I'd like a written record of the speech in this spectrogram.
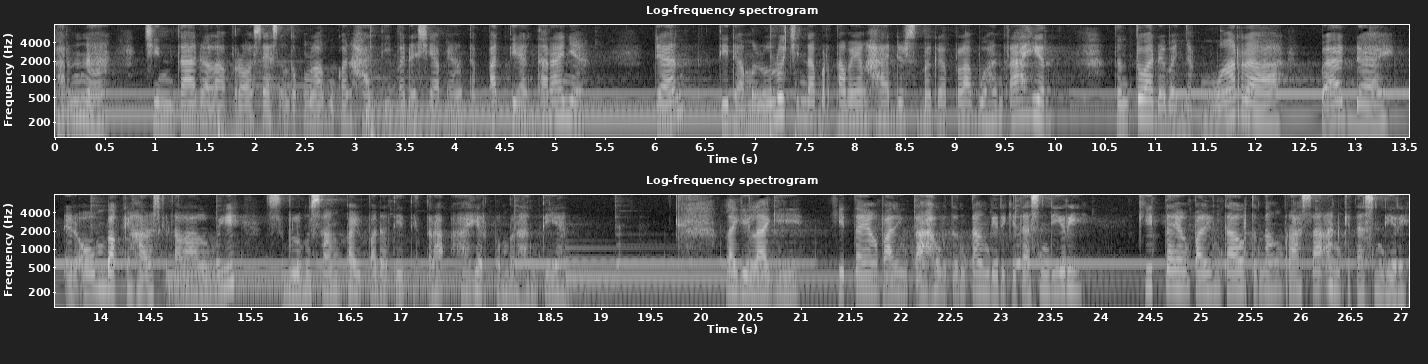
Karena cinta adalah proses untuk melabuhkan hati pada siapa yang tepat di antaranya. Dan tidak melulu cinta pertama yang hadir sebagai pelabuhan terakhir. Tentu ada banyak muara, badai, dan ombak yang harus kita lalui sebelum sampai pada titik terakhir pemberhentian. Lagi-lagi, kita yang paling tahu tentang diri kita sendiri. Kita yang paling tahu tentang perasaan kita sendiri.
